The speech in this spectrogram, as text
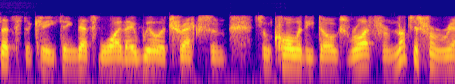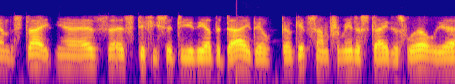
that's the key thing. That's why they will attract some some quality dogs right from not just from around the state. You know, as as Stiffy said to you the other day, they'll they'll get some from interstate as well. Yeah,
